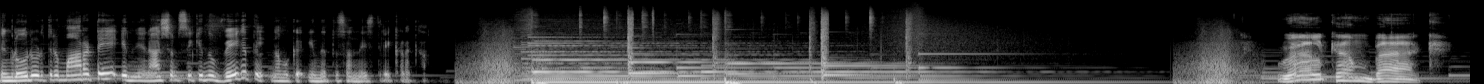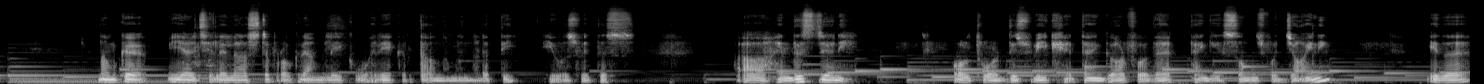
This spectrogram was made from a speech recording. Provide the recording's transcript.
നിങ്ങൾ ഓരോരുത്തരും മാറട്ടെ എന്ന് ഞാൻ ആശംസിക്കുന്നു. വേഗത്തിൽ നമുക്ക് ഇന്നത്തെ സന്ദേശത്തിലേക്ക് കടക്കാം. വെൽക്കം ബാക്ക് നമുക്ക് ഈ ആഴ്ചയിലെ ലാസ്റ്റ് പ്രോഗ്രാമിലേക്ക് വരെ കർത്താവ് നമ്മൾ നടത്തി. He was with this in this journey all throughout this week thank God for that thank you so much for joining ഇത്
